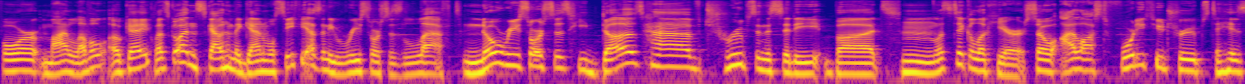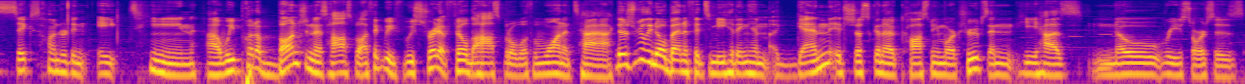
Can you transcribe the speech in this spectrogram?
for my level okay? Let's go ahead and scout him again. We'll see if he has any resources left. No resources. He does have troops in the city but hmm, let's take a look here. So I lost 42 troops to his 618 uh, we put a bunch in his hospital. I think we we straight up filled the hospital with one attack. There's really no benefit to me hitting him again. It's just gonna cost me more troops and he has no resources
